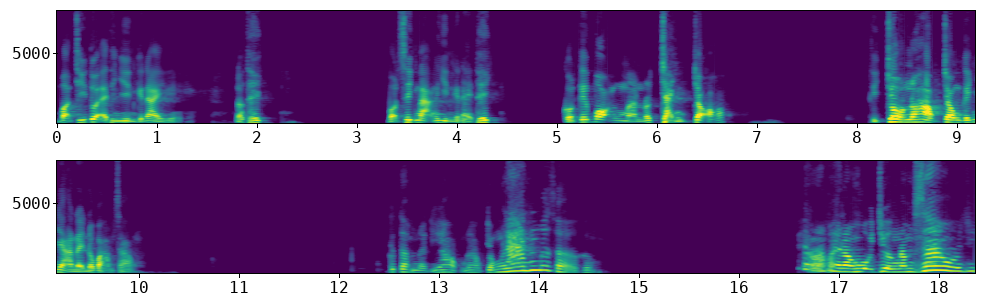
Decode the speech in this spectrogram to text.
bọn trí tuệ thì nhìn cái này nó thích. Bọn sinh mạng nó nhìn cái này thích. Còn cái bọn mà nó chảnh chó thì cho nó học trong cái nhà này nó bảo làm sao? Cái tầm này đi học, nó học trong lan bao giờ không? Nó phải là hội trường làm sao chứ?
